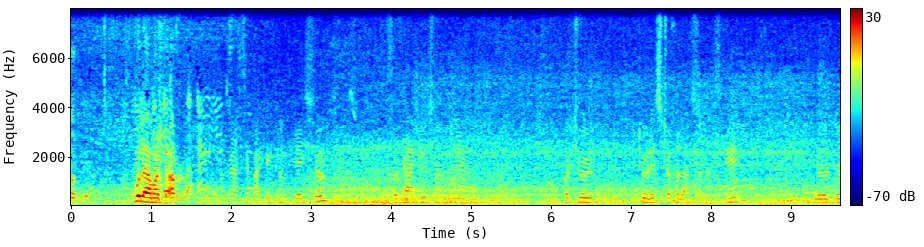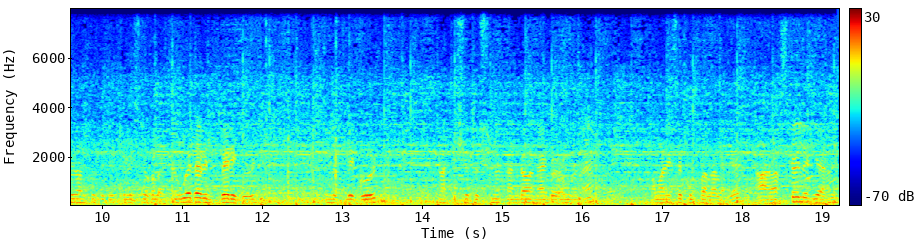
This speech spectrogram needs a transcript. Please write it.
করবে বলে আমার ধারণা। প্রচুর টুরিস্ট আসছেন আজকে। দূর দূরান্ত থেকে টুরিস্ট হল আসছেন weather is very good luckily good নাতিশীতোষ্ণ ঠান্ডাও না গরমও না আমার কাছে খুব ভালো লাগে। আর আজকেও লেগে এখন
